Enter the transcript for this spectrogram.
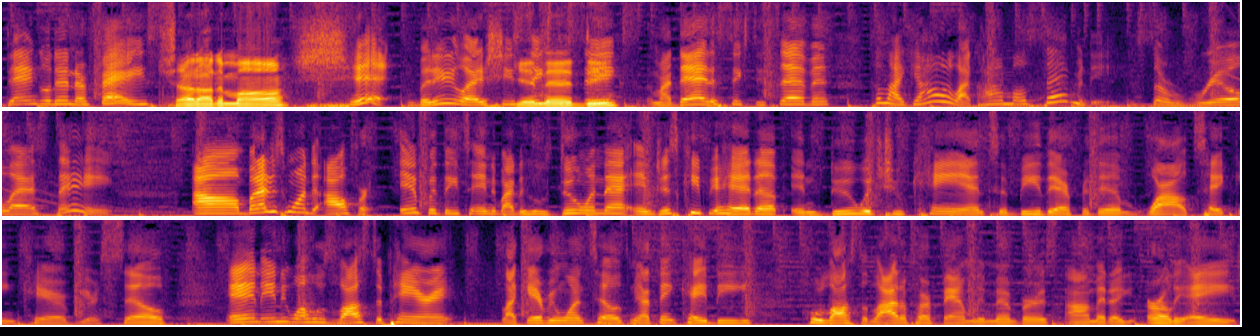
dangled in her face. Shout out to mom. Shit. But anyway, she's Getting 66. My dad is 67. So I'm like, y'all are like almost 70. It's a real ass thing. Um, but I just wanted to offer empathy to anybody who's doing that and just keep your head up and do what you can to be there for them while taking care of yourself. And anyone who's lost a parent, like everyone tells me, I think KD, who lost a lot of her family members um, at an early age,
